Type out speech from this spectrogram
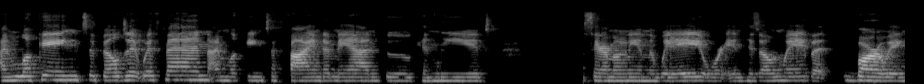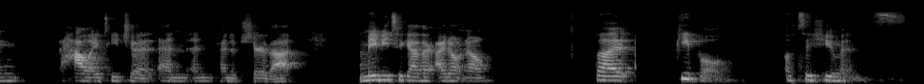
I'm looking to build it with men. I'm looking to find a man who can lead ceremony in the way or in his own way, but borrowing how I teach it and and kind of share that. Maybe together, I don't know. But people, I'll say humans.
